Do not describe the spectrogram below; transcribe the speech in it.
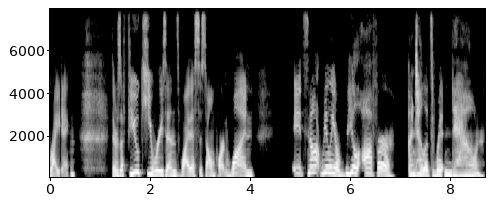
writing. There's a few key reasons why this is so important. One, it's not really a real offer until it's written down,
